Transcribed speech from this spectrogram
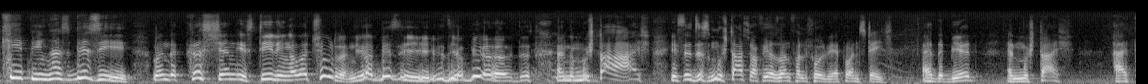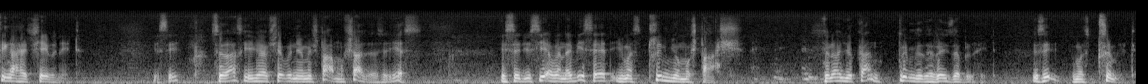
Keeping us busy when the Christian is stealing our children. You are busy with your beard and the moustache. He says, This moustache of yours, one fellow told me at one stage. I had the beard and moustache. I think I had shaven it. You see? So he asked me, You have shaven your moustache? moustache? I said, Yes. He said, You see, our Nabi said, You must trim your moustache. You know, you can't trim with a razor blade. You see, you must trim it.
